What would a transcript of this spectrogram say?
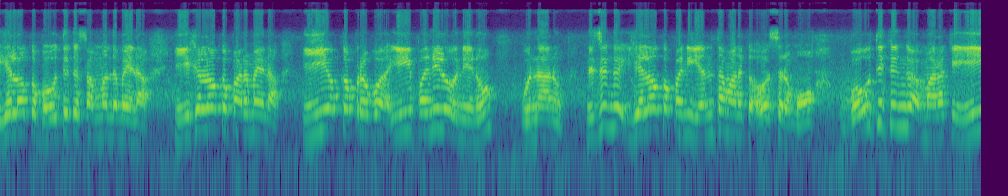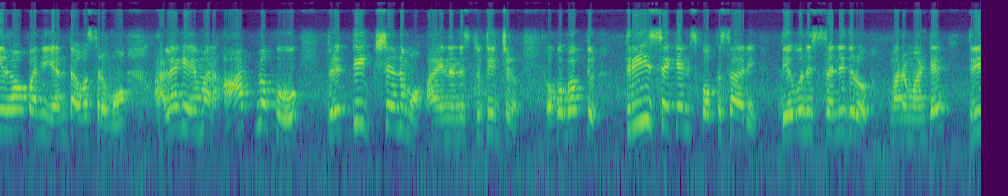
ఇహలోక భౌతిక సంబంధమైన ఇహలోక పరమైన ఈ యొక్క ప్రభు ఈ పనిలో నేను ఉన్నాను. నిజంగా ఇహలోక పని ఎంత మనకు అవసరమో భౌతికంగా మనకి ఈలో పని ఎంత అవసరమో అలాగే మన ఆత్మకు ప్రతి క్షణము ఆయనను స్థుతించడం ఒక భక్తుడు త్రీ సెకండ్స్కి ఒకసారి దేవుని సన్నిధిలో మనం అంటే three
